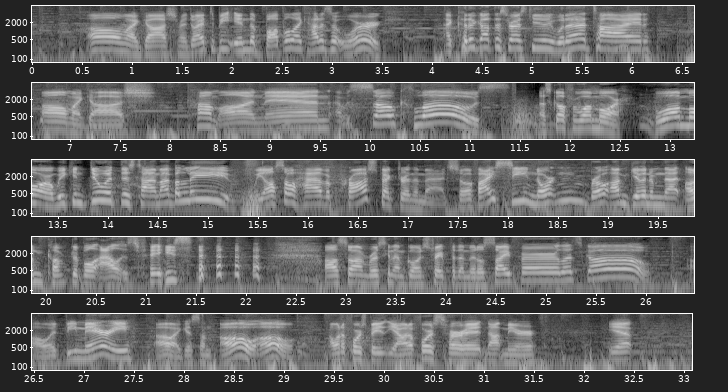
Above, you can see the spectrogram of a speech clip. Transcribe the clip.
Oh my gosh, man. Do I have to be in the bubble? Like, how does it work? I could have got this rescue. Would have tied. Oh my gosh. Come on, man. I was so close. Let's go for one more. One more. We can do it this time, I believe. We also have a prospector in the match. So if I see Norton, bro, I'm giving him that uncomfortable Alice face. also, I'm risking I'm going straight for the middle cipher. Let's go. Oh, it'd be Mary. Oh, I guess I'm... Oh, oh. I want to force base... Yeah, I want to force her hit, not mirror. Yep.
